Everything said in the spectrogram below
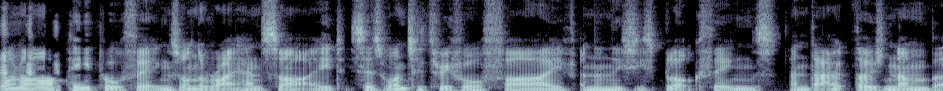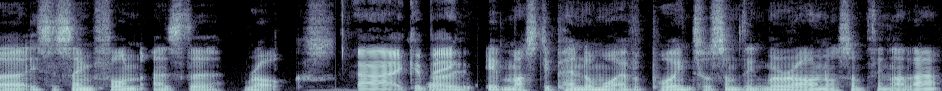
on our people things on the right hand side, it says one, two, three, four, five, and then there's these block things, and that those number is the same font as the rocks. Ah, it could be. It must depend on whatever points or something we're on or something like that.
